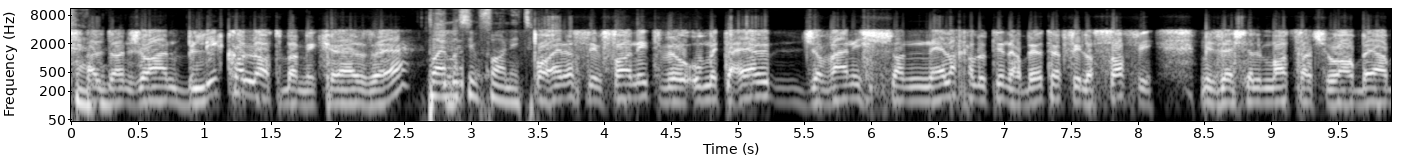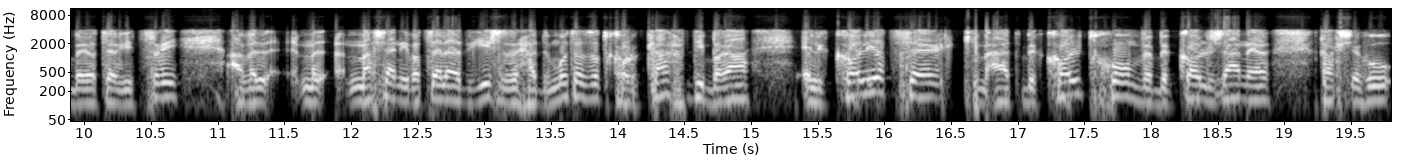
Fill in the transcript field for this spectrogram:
כן. על דון ג'ואן בלי קולות במקרה הזה. פואמה סימפונית. פואמה סימפונית והוא מתאר ג'ובאני שונה לחלוטין, הרבה יותר פילוסופי מזה של מוצרט שהוא הרבה הרבה יותר יצרי, אבל מה שאני רוצה להדגיש זה הדמות הזאת כל כך דיברה אל כל יוצר כמעט בכל תחום ובכל ז'אנר כך שהוא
